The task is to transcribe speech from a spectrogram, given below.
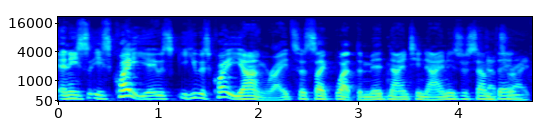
and he's he's quite he was he was quite young, right? So it's like what the mid 1990s or something. That's right.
